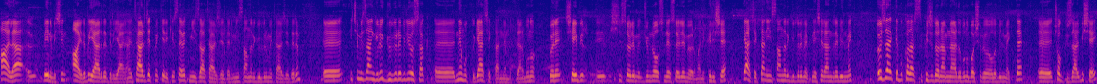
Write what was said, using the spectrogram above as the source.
hala e, benim için ayrı bir yerdedir yani. Hani tercih etmek gerekirse evet mizah tercih ederim. İnsanları güldürmeyi tercih ederim. E, içimizden gülü güldürebiliyorsak ne mutlu gerçekten ne mutlu. Yani bunu böyle şey bir e, işin söylemi cümle olsun diye söylemiyorum hani klişe. Gerçekten insanları güldürebilmek, neşelendirebilmek özellikle bu kadar sıkıcı dönemlerde bunu başarıyor olabilmek de e, çok güzel bir şey.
